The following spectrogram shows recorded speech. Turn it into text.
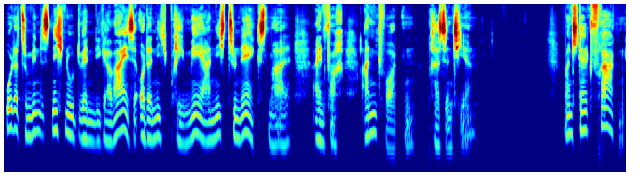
Oder zumindest nicht notwendigerweise oder nicht primär, nicht zunächst mal einfach Antworten präsentieren. Man stellt Fragen.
